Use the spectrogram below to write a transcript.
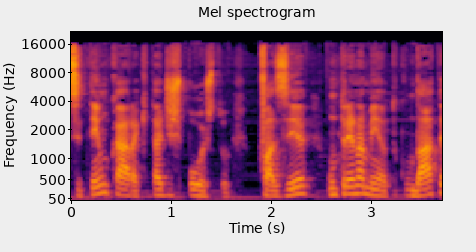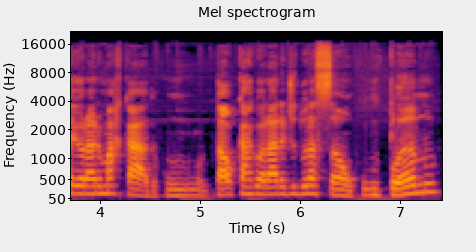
se tem um cara que está disposto fazer um treinamento com data e horário marcado, com tal carga horária de duração, com um plano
